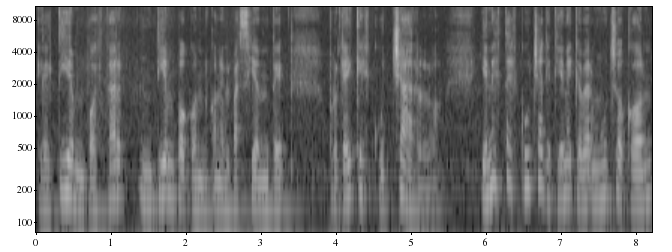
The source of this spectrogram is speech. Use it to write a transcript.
el tiempo, estar un tiempo con, con el paciente, porque hay que escucharlo. Y en esta escucha que tiene que ver mucho con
